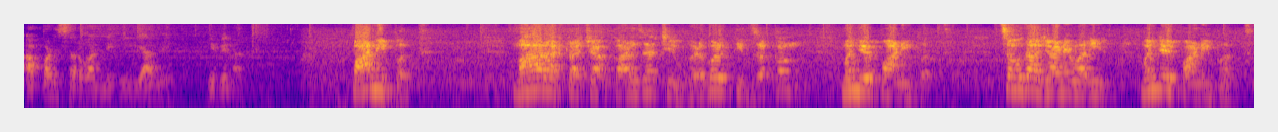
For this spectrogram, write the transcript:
आपण सर्वांनीही यावे ही विनंती. पानिपत. महाराष्ट्राच्या काळजाची भळबळती जखम म्हणजे पानिपत. चौदा जानेवारी म्हणजे पानिपत.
